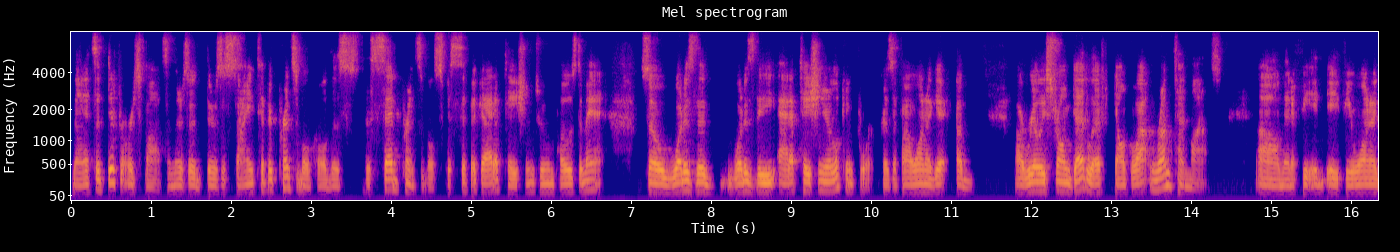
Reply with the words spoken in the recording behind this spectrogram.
then it's a different response. And there's a there's a scientific principle called this the SAID principle, specific adaptation to impose demand. So what is the what is the adaptation you're looking for? Because if I want to get a, a really strong deadlift, don't go out and run 10 miles um, and if you, if you want to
